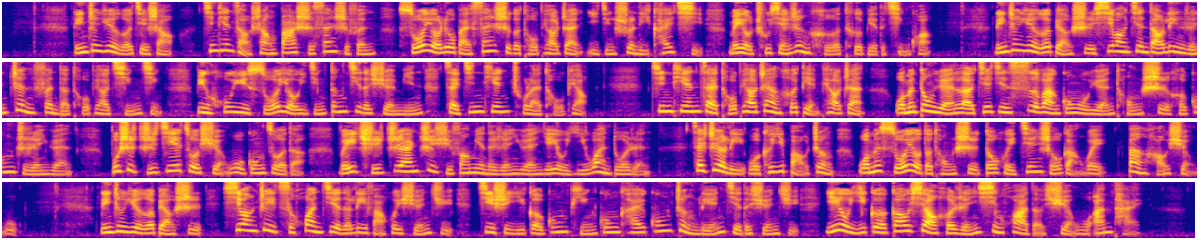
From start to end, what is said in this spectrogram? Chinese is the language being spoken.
林郑月娥介绍，今天早上八时三十分，所有六百三十个投票站已经顺利开启，没有出现任何特别的情况。林郑月娥表示，希望见到令人振奋的投票情景，并呼吁所有已经登记的选民在今天出来投票。今天在投票站和点票站，我们动员了接近四万公务员同事和公职人员，不是直接做选务工作的，维持治安秩序方面的人员也有一万多人。在这里，我可以保证，我们所有的同事都会坚守岗位，办好选务。林郑月娥表示，希望这次换届的立法会选举既是一个公平、公开、公正、廉洁的选举，也有一个高效和人性化的选务安排。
